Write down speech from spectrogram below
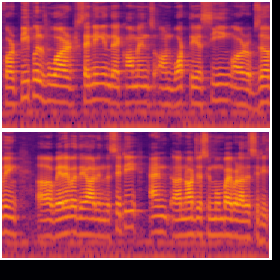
for people who are sending in their comments on what they are seeing or observing uh, wherever they are in the city and uh, not just in Mumbai but other cities.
